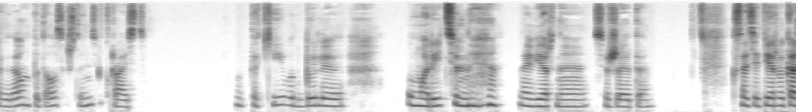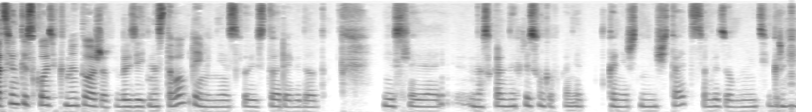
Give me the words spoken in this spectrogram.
когда он пытался что-нибудь украсть. Вот такие вот были уморительные, наверное, сюжеты. Кстати, первые картинки с котиками тоже приблизительно с того времени свою историю ведут. Если наскальных рисунков, конечно, не считать с саблезубыми тиграми.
